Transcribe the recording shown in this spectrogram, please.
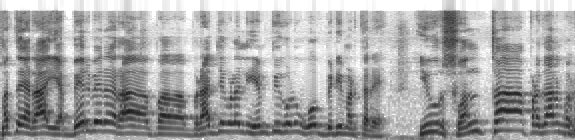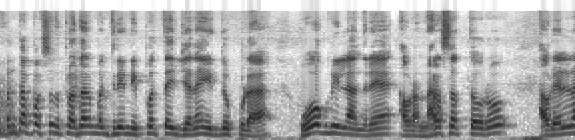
ಮತ್ತು ರಾ ಯ- ಬೇರೆ ಬೇರೆ ರಾ ರಾಜ್ಯಗಳಲ್ಲಿ ಎಂ ಪಿಗಳು ಹೋಗಿ ಭೇಟಿ ಮಾಡ್ತಾರೆ. ಇವರು ಸ್ವಂತ ಪ್ರಧಾನ ಸ್ವಂತ ಪಕ್ಷದ ಪ್ರಧಾನಮಂತ್ರಿಯನ್ನು ಇಪ್ಪತ್ತೈದು ಜನ ಇದ್ದು ಕೂಡ ಹೋಗಲಿಲ್ಲ ಅಂದರೆ ಅವರ ನರಸತ್ತವರು ಅವರೆಲ್ಲ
